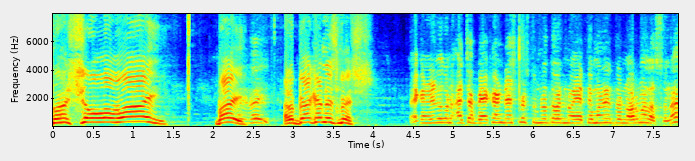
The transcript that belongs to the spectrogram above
মাশাআল্লাহ ভাই। ভাই আরে ব্যাক হ্যান্ড স্ম্যাশ আচ্ছা ব্যাক হ্যান্ড স্ম্যাশ তোমরা তো এতে মানে তো নর্মাল আছো না?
